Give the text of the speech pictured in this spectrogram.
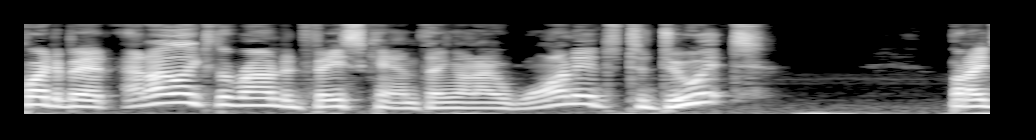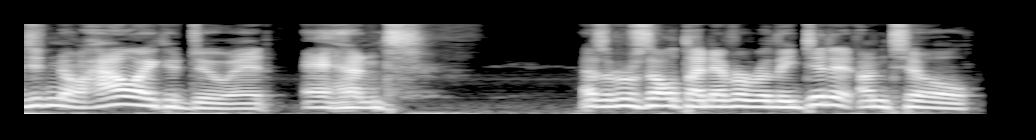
quite a bit, and I liked the rounded face cam thing, and I wanted to do it, but I didn't know how I could do it, and as a result, I never really did it until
